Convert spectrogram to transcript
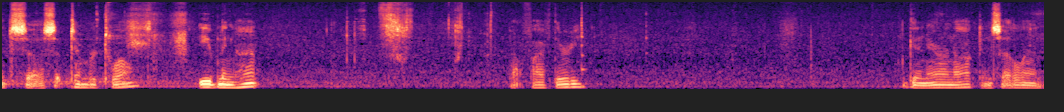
it's uh, September 12th, evening hunt, about 5:30. Get an arrow nocked and settle in.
